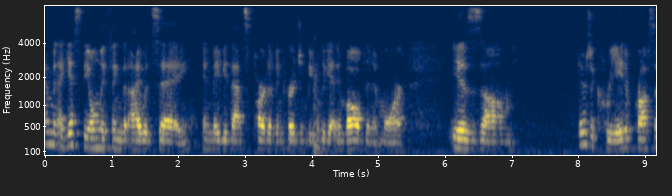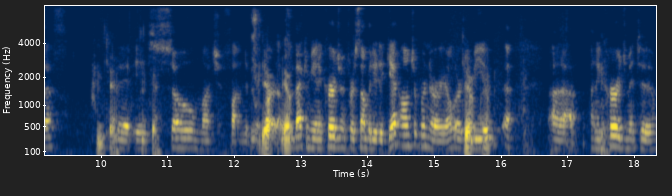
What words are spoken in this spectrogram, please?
I mean, I guess the only thing that I would say, and maybe that's part of encouraging people to get involved in it more, is um, there's a creative process okay, that is Okay. so much fun to be a Yep, part of. yep. So that can be an encouragement for somebody to get entrepreneurial, or it Yep, can be a, a, uh, an encouragement to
